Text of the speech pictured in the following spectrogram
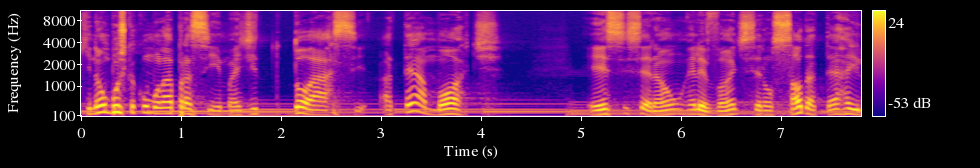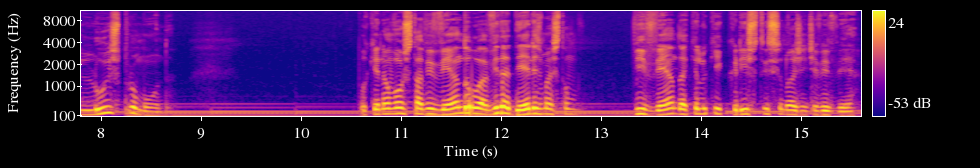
que não busca acumular para si, mas de doar-se até a morte, esses serão relevantes, serão sal da terra e luz para o mundo. Porque não vão estar vivendo a vida deles, mas estão vivendo aquilo que Cristo ensinou a gente a viver,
